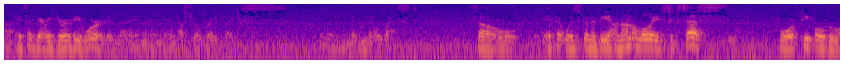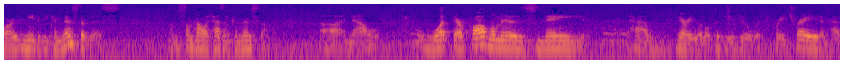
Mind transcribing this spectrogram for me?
Uh, it's a very dirty word in the, in, in the industrial Great Lakes, in the Middle West. So if it was going to be an unalloyed success for people who are need to be convinced of this, um, somehow it hasn't convinced them. Uh, now, what their problem is may have very little to do with free trade and have,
